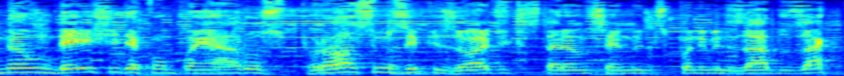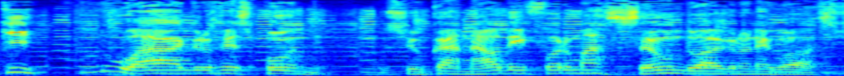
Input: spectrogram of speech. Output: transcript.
não deixe de acompanhar os próximos episódios que estarão sendo disponibilizados aqui no Agro Responde, o seu canal da informação do agronegócio.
